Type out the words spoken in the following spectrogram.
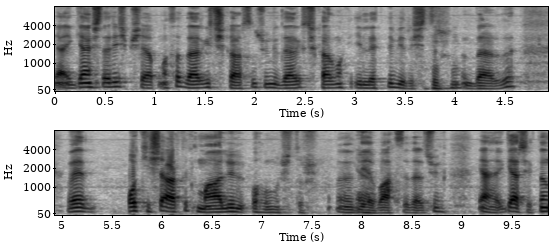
Yani gençler hiçbir şey yapmasa dergi çıkarsın çünkü dergi çıkarmak illetli bir iştir derdi. Ve o kişi artık malül olmuştur e, diye Evet. bahseder. Çünkü yani gerçekten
